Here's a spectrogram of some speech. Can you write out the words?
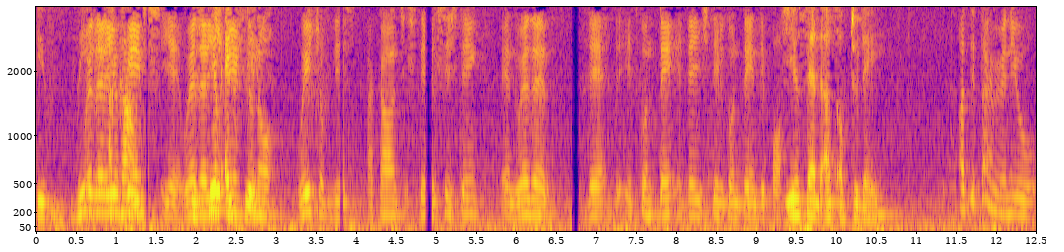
if these whether you came, accounts yeah, whether still you came exist. to know which of these accounts is still existing and whether they, it contain, they still contain deposits. You said as of today. At the time when you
